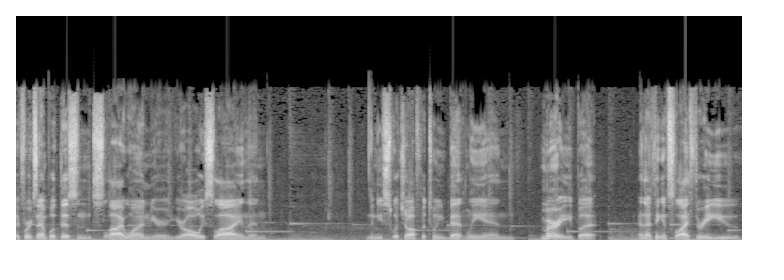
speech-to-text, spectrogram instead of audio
like for example with this and Sly One, you're you're always Sly, and then then you switch off between Bentley and Murray. But and I think in Sly Three you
